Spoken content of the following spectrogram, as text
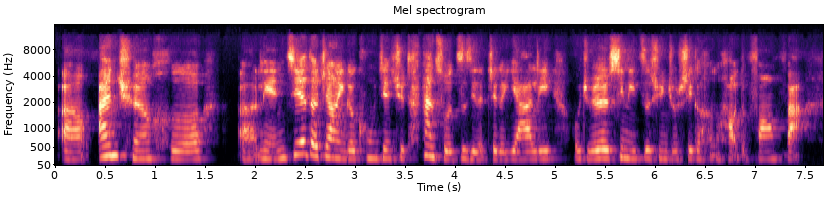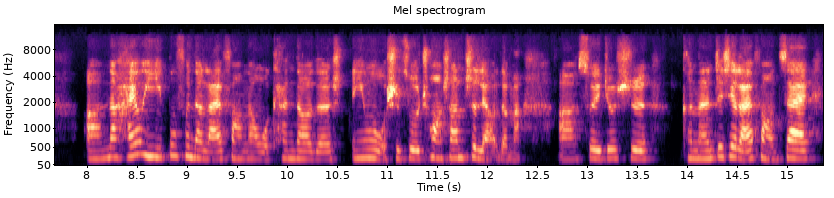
啊安全和啊连接的这样一个空间去探索自己的这个压力。我觉得心理咨询就是一个很好的方法啊。那还有一部分的来访呢，我看到的，因为我是做创伤治疗的嘛啊，所以就是可能这些来访在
